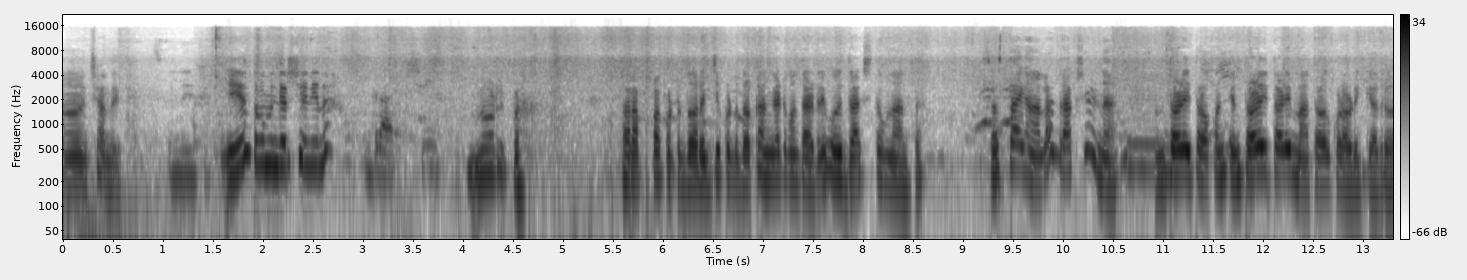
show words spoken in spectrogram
ಹ್ಮ್ ಚಂದ ಐತಿ. ಏನ್ ತಗೊಂಬಂದಿರ್ಷ ನೀನ? ನೋಡ್ರಿಪ್ಪ. ಅವರಪ್ಪ ಕೊಟ್ಟದ್ದು ಅವ್ರ ಅಜ್ಜಿ ಕೊಟ್ಟದ್ದು ಕಂಗ ಇಟ್ಕೊಂತಾಳ್ರಿ ಹೋಗಿ ದ್ರಾಕ್ಷಿ ತಗೊಂಬ ಅಂತ. ಸಸ್ತ ಆಗ್ಯಾನಲ್ಲ ದ್ರಾಕ್ಷಿ ಹಣ್ಣ? ಒಂದು ತೊಳಿ ತೊಳ್ಕೊಂತೀನಿ ತೊಳಿ ತೊಳಿ ಮಾ ತೊಳೆದು ಕೊಡ ಹುಡುಕಿ ಆದ್ರು.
